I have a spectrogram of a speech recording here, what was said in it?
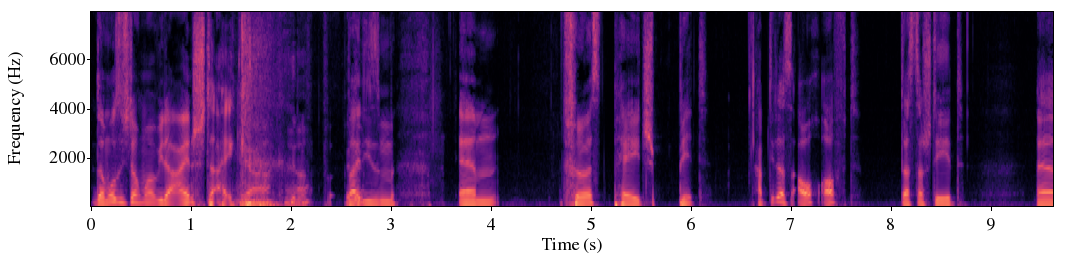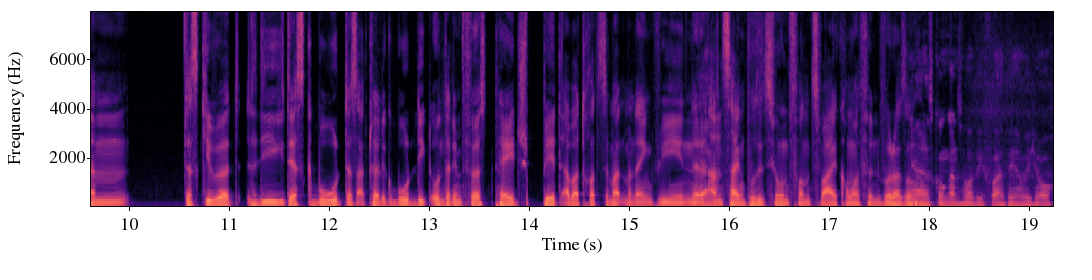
da muss ich doch mal wieder einsteigen. Ja, ja. Bei diesem ähm, First Page Bid. Habt ihr das auch oft, dass da steht, ähm, das Keyword, li- das Gebot, das aktuelle Gebot liegt unter dem First Page Bid, aber trotzdem hat man irgendwie eine Ja. Anzeigenposition von 2,5 oder so? Ja, das kommt ganz häufig vor. Habe ich auch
